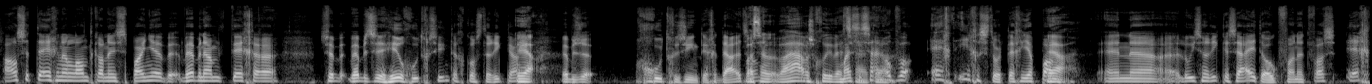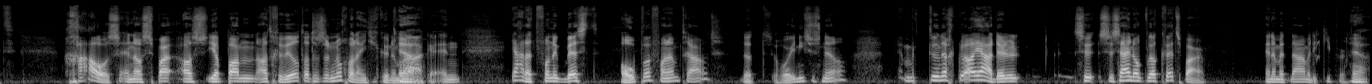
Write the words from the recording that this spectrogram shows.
als het tegen een land kan in Spanje... We, we hebben namelijk tegen... Ze, hebben- we hebben ze heel goed gezien tegen Costa Rica. ja, We hebben ze goed gezien tegen was Duitsland. een, ja, was een goede maar wedstrijd. ze zijn ja. ook wel echt ingestort tegen Japan. Ja. En eh Luis Enrique zei het ook, van het was echt chaos. En als, Spa- als Japan had gewild, hadden ze er nog wel eentje kunnen maken. En ja, dat vond ik best open van hem trouwens. Dat hoor je niet zo snel. Maar toen dacht ik wel, ja, er, ze, ze zijn ook wel kwetsbaar. En dan met name die keeper. Ja.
